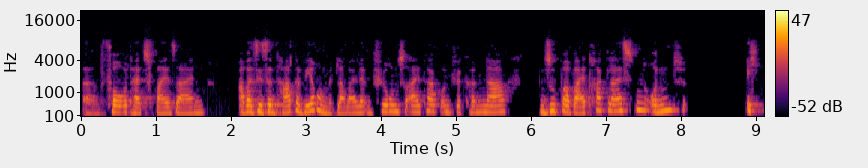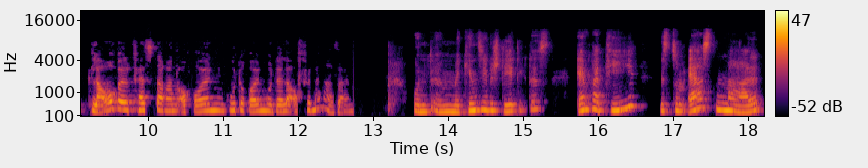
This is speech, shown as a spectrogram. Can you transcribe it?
äh, vorurteilsfrei sein. Aber sie sind harte Währung mittlerweile im Führungsalltag und wir können da einen super Beitrag leisten und ich glaube fest daran, auch Rollen, gute Rollenmodelle auch für Männer sein. Und ähm, McKinsey bestätigt es, Empathie ist zum ersten Mal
